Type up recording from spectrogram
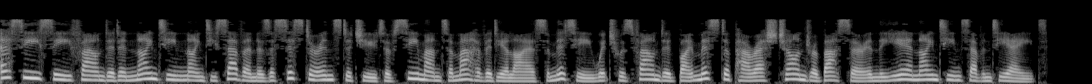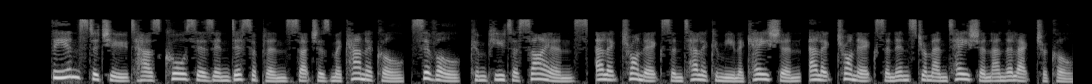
SEC founded in 1997 as a sister institute of Seemantha Mahavidyalaya Samiti which was founded by Mr. Paresh Chandra Basa in the year 1978. The institute has courses in disciplines such as mechanical, civil, computer science, electronics and telecommunication, electronics and instrumentation and electrical.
